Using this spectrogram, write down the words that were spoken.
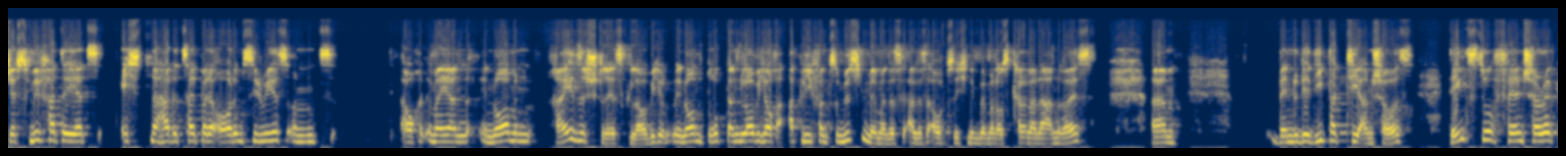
Jeff Smith hatte jetzt echt eine harte Zeit bei der Autumn Series und auch immer ja einen enormen Reisestress, glaube ich, und einen enormen Druck, dann, glaube ich, auch abliefern zu müssen, wenn man das alles auf sich nimmt, wenn man aus Kanada anreist. Ähm, wenn du dir die Partie anschaust, denkst du, Fallon Sherrick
